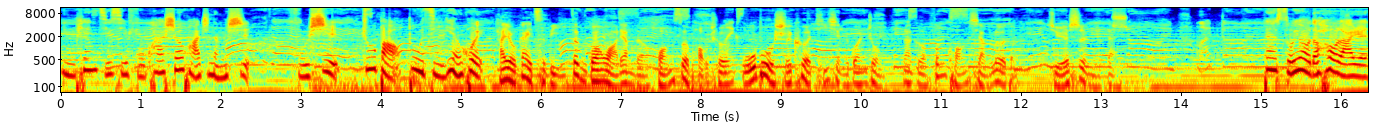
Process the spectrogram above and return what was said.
影片极其浮夸奢华之能事，服饰。珠宝、布景、宴会，还有盖茨比锃光瓦亮的黄色跑车，无不时刻提醒着观众那个疯狂享乐的爵士年代。但所有的后来人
